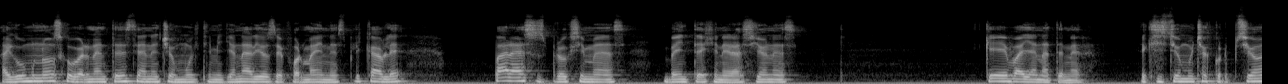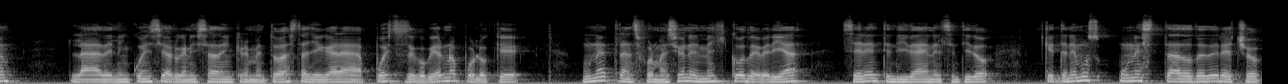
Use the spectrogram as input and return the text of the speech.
algunos gobernantes se han hecho multimillonarios de forma inexplicable para sus próximas 20 generaciones que vayan a tener. Existió mucha corrupción, la delincuencia organizada incrementó hasta llegar a puestos de gobierno, por lo que una transformación en México debería ser entendida en el sentido que tenemos un Estado de Derecho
